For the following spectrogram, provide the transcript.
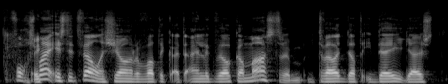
volgens Ik- mij is dit wel een genre wat ik uiteindelijk wel kan masteren. Terwijl ik dat idee juist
